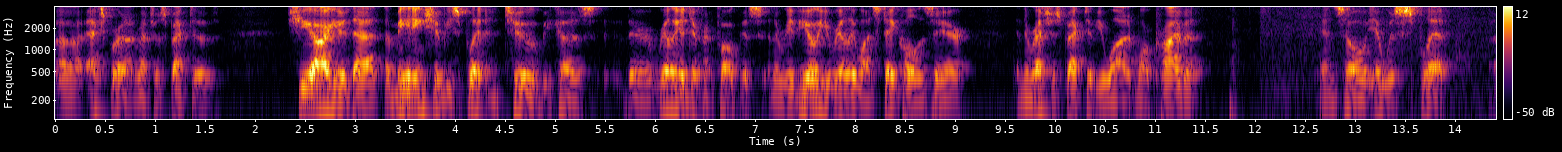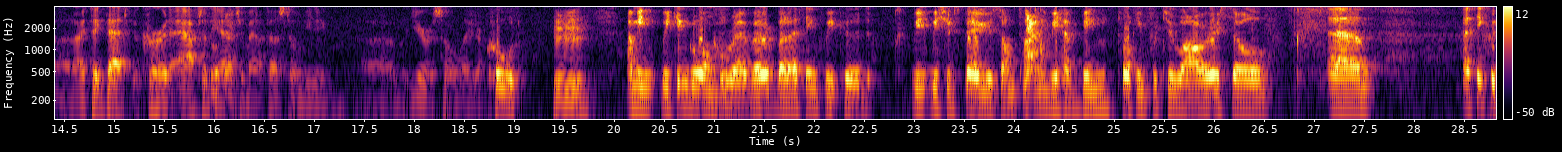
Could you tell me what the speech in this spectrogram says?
uh, expert on retrospective. She argued that the meeting should be split in two because they're really a different focus. In the review, you really want stakeholders there. In the retrospective, you want it more private. And so it was split. And I think that occurred after the Okay. Agile Manifesto meeting, uh, a year or so later. Cool. hmm I mean, we can go on Cool. forever, but I think we could. We, we should spare you some time. Yeah. We have been talking for two hours, so um, I think we.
